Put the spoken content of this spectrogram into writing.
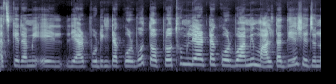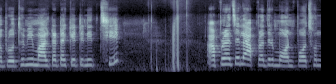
আজকের আমি এই লেয়ার পুডিংটা করব। তো প্রথম লেয়ারটা করব আমি মালটা দিয়ে, সেজন্য প্রথমেই মালটাটা কেটে নিচ্ছি। আপনারা চাইলে আপনাদের মন পছন্দ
